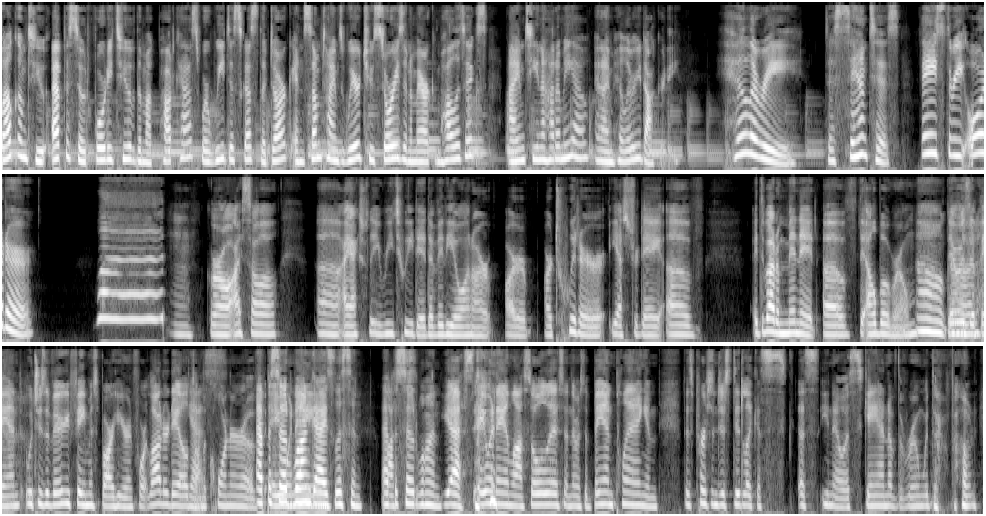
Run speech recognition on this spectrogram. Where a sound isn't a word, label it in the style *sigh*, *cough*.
Welcome to episode 42 of the Muck Podcast, where we discuss the dark and sometimes weird true stories in American politics. I'm Tina Jaramillo. And I'm Hillary Doherty. Hillary DeSantis, phase three order. What? Mm, girl, I saw, uh, I actually retweeted a video on our, our, our Twitter yesterday of, it's about a minute of the Elbow Room. Oh, There was a band, which is a very famous bar here in Fort Lauderdale. It's on the corner of Episode A1A one, guys, listen. Las- Episode one. Yes, A1A and Las Olas, and there was a band playing, and this person just did like a, a you know, a scan of the room with their *laughs* phone,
